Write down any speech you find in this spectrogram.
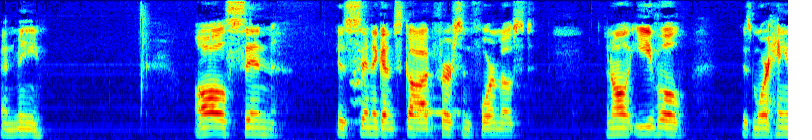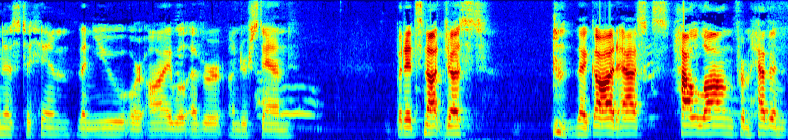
and me. All sin is sin against God first and foremost, and all evil is more heinous to him than you or I will ever understand. But it's not just that God asks, How long from heaven?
